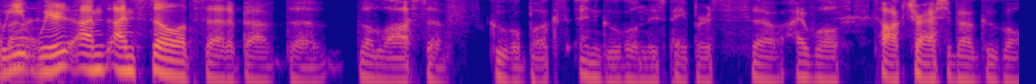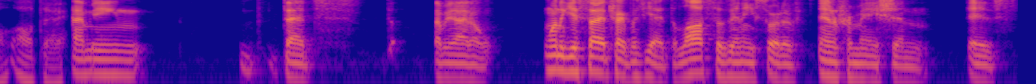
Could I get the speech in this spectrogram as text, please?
we we're I'm I'm still upset about the the loss of Google Books and Google newspapers. So I will talk trash about Google all day. I mean, that's. I mean, I don't want to get sidetracked, but yeah, the loss of any sort of information is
